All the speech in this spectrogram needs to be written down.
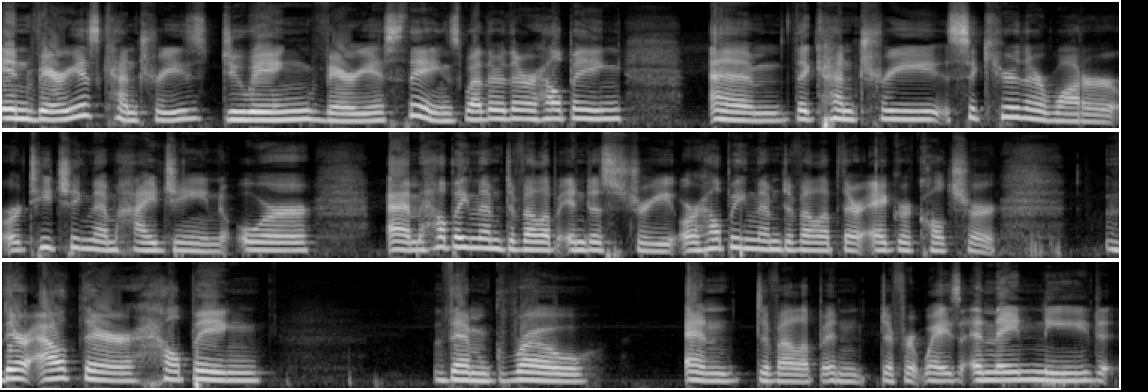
in various countries doing various things, whether they're helping um, the country secure their water or teaching them hygiene or um, helping them develop industry or helping them develop their agriculture. They're out there helping them grow and develop in different ways, and they need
